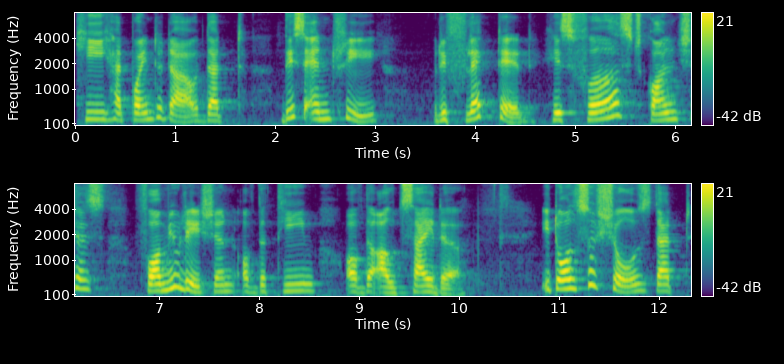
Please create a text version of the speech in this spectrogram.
he had pointed out that this entry reflected his first conscious formulation of the theme of the outsider. It also shows that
